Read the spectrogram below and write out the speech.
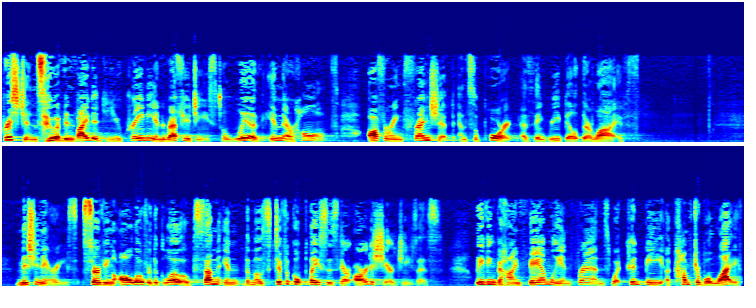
Christians who have invited Ukrainian refugees to live in their homes, offering friendship and support as they rebuild their lives. Missionaries serving all over the globe, some in the most difficult places there are to share Jesus leaving behind family and friends, what could be a comfortable life,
